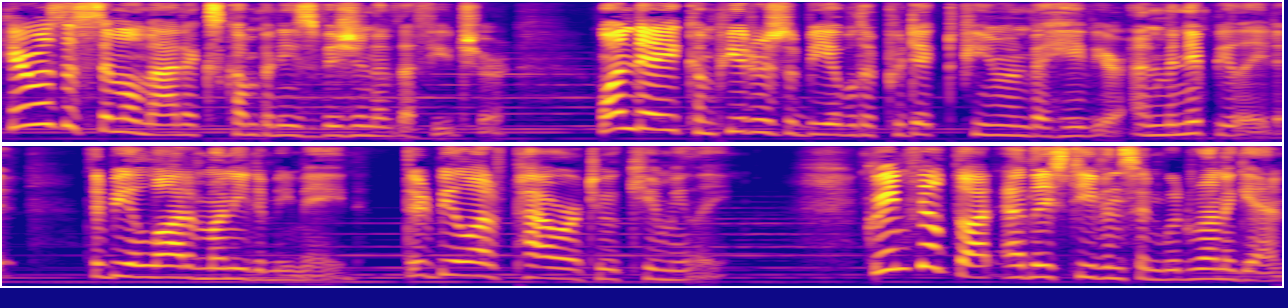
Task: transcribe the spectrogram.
Here was the Simulmatics company's vision of the future. One day, computers would be able to predict human behavior and manipulate it. There'd be a lot of money to be made. There'd be a lot of power to accumulate. Greenfield thought Adlai Stevenson would run again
